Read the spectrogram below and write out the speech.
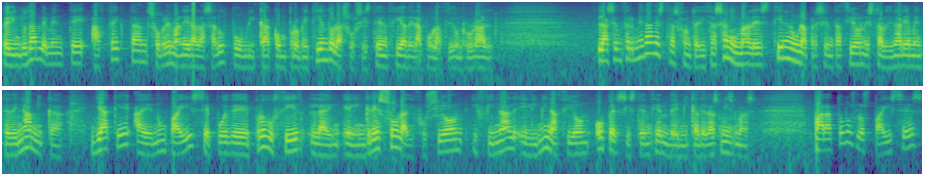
pero indudablemente afectan sobremanera la salud pública comprometiendo la subsistencia de la población rural. Las enfermedades transfronterizas animales tienen una presentación extraordinariamente dinámica, ya que en un país se puede producir el ingreso, la difusión y final eliminación o persistencia endémica de las mismas. Para todos los países,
